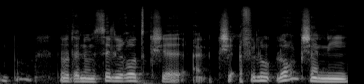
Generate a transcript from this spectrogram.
זאת אומרת, אני מנסה לראות, כש, כשאפילו, לא רק כשאני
